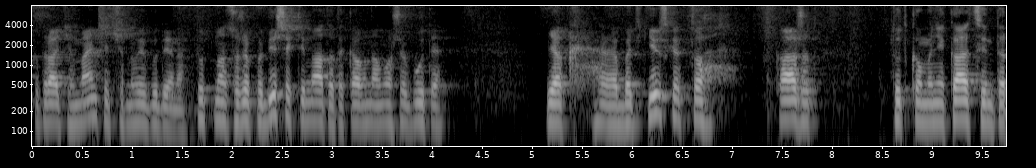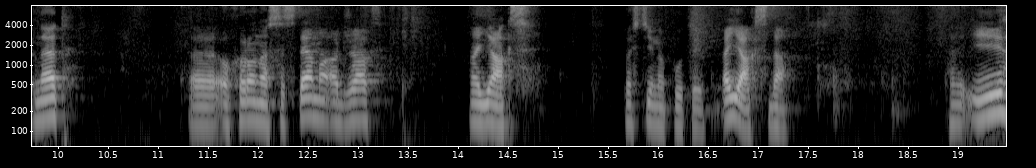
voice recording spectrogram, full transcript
квадратів менше чорновий будинок. Тут у нас вже побільше кімната, така вона може бути як е, батьківська, як то кажуть. Тут комунікація, інтернет, е, охоронна система Ajax. Ajax. Постійно путають. Ajax, так. Да. Е, І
